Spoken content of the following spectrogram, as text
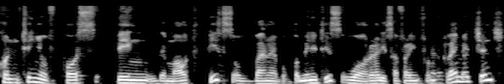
continue, of course, being the mouthpiece of vulnerable communities who are already suffering from climate change.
